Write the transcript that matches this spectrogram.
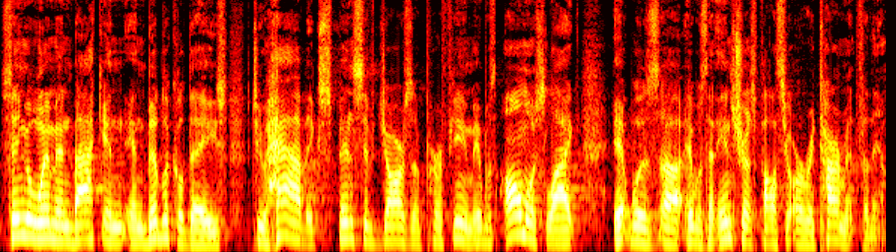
single women back in, in biblical days to have expensive jars of perfume. It was almost like it was, uh, it was an insurance policy or a retirement for them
